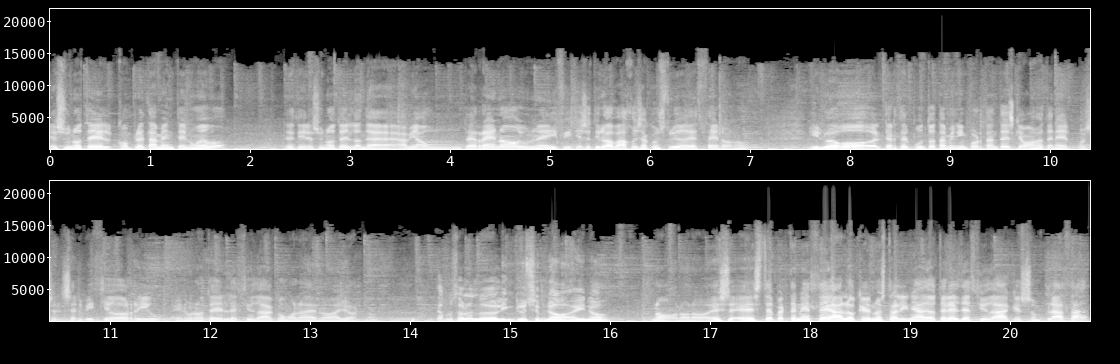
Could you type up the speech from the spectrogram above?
Es un hotel completamente nuevo. Es decir, es un hotel donde había un terreno, un edificio, se tiró abajo y se ha construido de cero. ¿no? Y luego el tercer punto también importante es que vamos a tener pues, el servicio RIU en un hotel de ciudad como la de Nueva York. ¿no? ¿Estamos hablando de All Inclusive? No, ahí no. No, no, no. Es- este pertenece a lo que es nuestra línea de hoteles de ciudad, que son Plaza.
